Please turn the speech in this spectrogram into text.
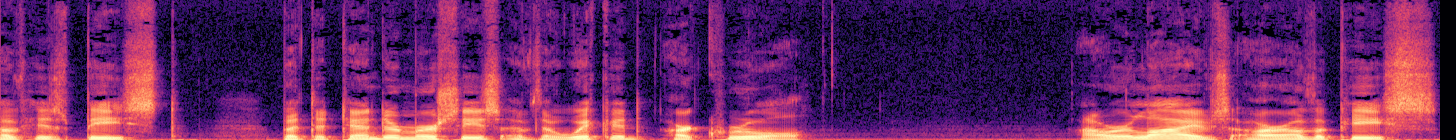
of his beast, but the tender mercies of the wicked are cruel. Our lives are of a piece.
